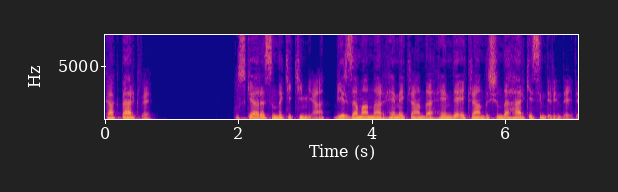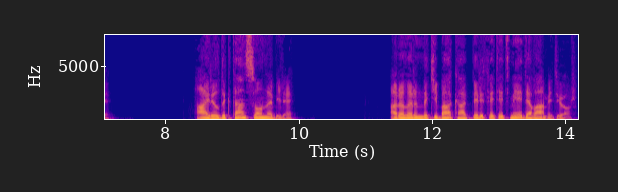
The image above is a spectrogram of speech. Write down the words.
Gakberk ve Uske arasındaki kimya, bir zamanlar hem ekranda hem de ekran dışında herkesin dilindeydi. Ayrıldıktan sonra bile. Aralarındaki bağ kalpleri fethetmeye devam ediyor.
